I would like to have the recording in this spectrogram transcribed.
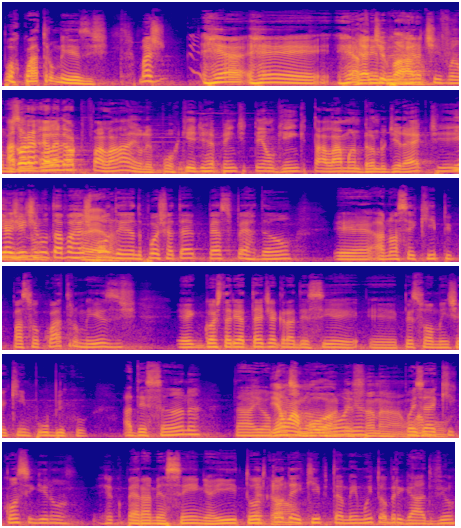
por quatro meses. Mas re, re, reativamos. Agora, agora, é legal falar, Euler, porque de repente tem alguém que está lá mandando direct. E, e a gente não estava respondendo. Era. Poxa, até peço perdão. É, a nossa equipe passou quatro meses. É, gostaria até de agradecer é, pessoalmente aqui em público a Dessana. Tá, e, e é um amor, Dessana. Um pois é, amor. que conseguiram recuperar minha senha aí. Todo, toda a equipe também, muito obrigado, viu?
